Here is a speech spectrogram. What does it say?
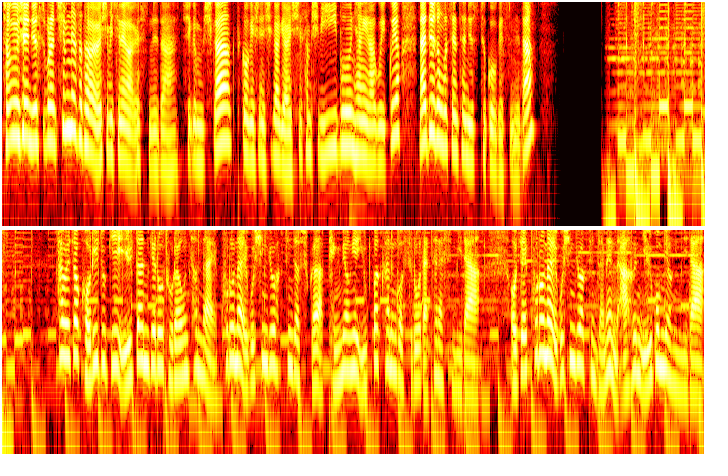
정용실의 뉴스브런치 힘내서 더 열심히 진행하겠습니다. 지금 시각, 듣고 계신 시각 10시 32분 향해 가고 있고요. 라디오 정보센터 뉴스 듣고 오겠습니다. 사회적 거리두기 1단계로 돌아온 첫날 코로나19 신규 확진자 수가 100명에 육박하는 것으로 나타났습니다. 어제 코로나19 신규 확진자는 97명입니다.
